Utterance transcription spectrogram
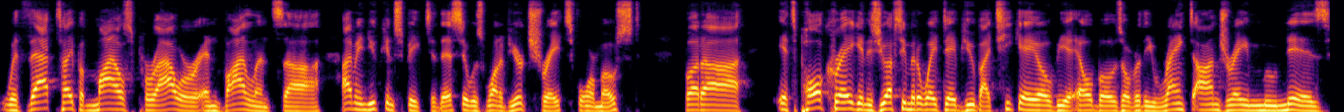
with that type of miles per hour and violence, uh, I mean, you can speak to this. It was one of your traits foremost. But uh, it's Paul Craig in his UFC middleweight debut by TKO via elbows over the ranked Andre Muniz.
